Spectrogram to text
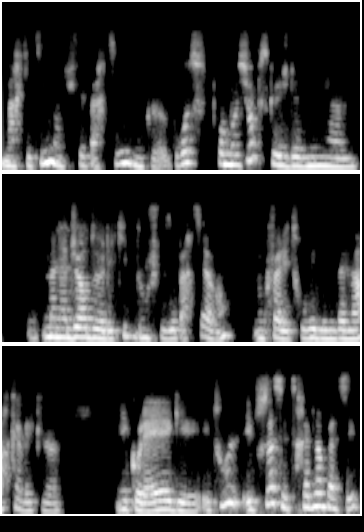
marketing dont tu fais partie. Donc, grosse promotion parce que je suis devenue manager de l'équipe dont je faisais partie avant. Donc, il fallait trouver des nouvelles marques avec les collègues et, tout. Et tout ça s'est très bien passé.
